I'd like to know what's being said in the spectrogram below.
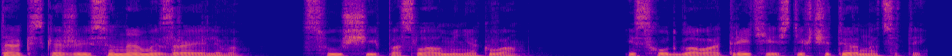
«Так скажи сынам Израилевым, сущий послал меня к вам». Исход глава 3, стих 14.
